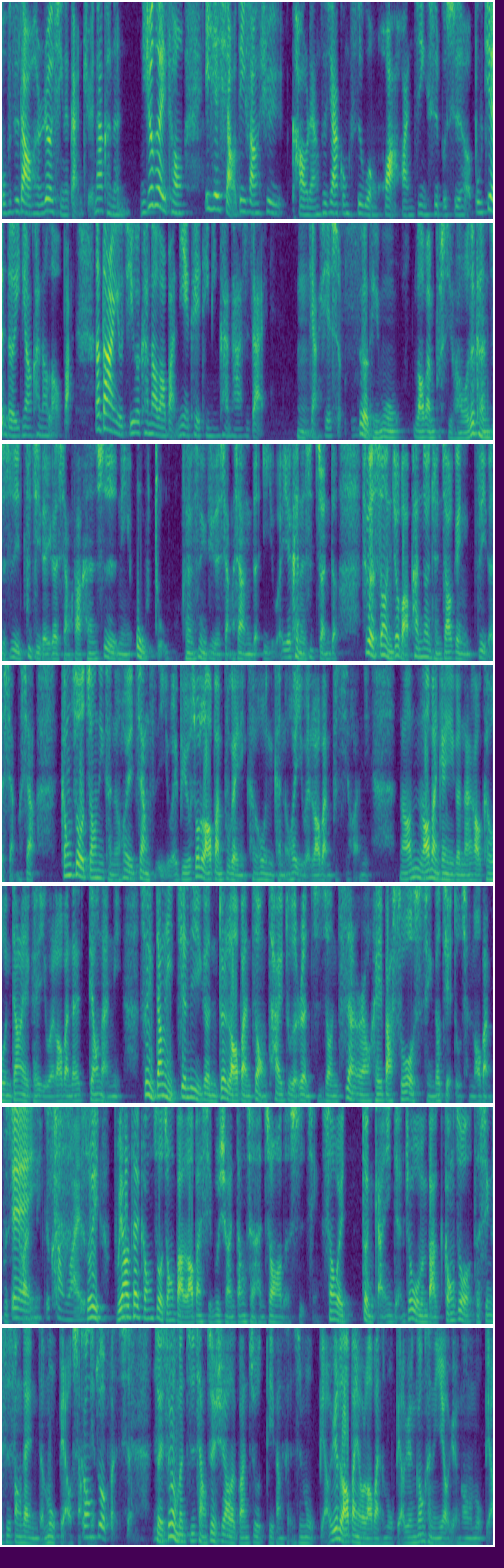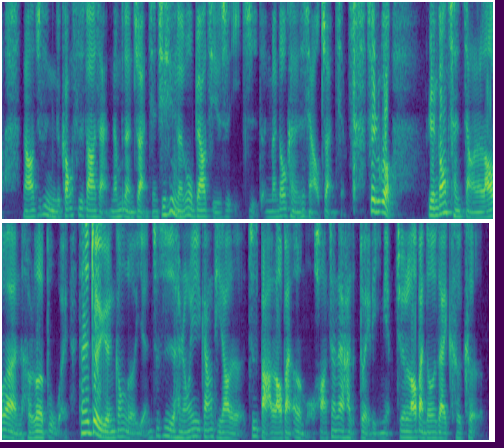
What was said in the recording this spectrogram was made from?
我不知道很热情的感觉。那可能你就可以从一些小地方去考量这家公司文化环境适不适合，不见得一定要看到老板。那当然有机会看到老板，你也可以听听看他是在嗯，讲些什么。这个题目老板不喜欢我，这可能只是你自己的一个想法，可能是你误读，可能是你自己的想象、你的以为，也可能是真的。这个时候你就把判断权交给你自己的想象。工作中你可能会这样子以为，比如说老板不给你客户，你可能会以为老板不喜欢你；然后老板给你一个难搞客户，你当然也可以以为老板在刁难你。所以当你建立一个你对老板这种态度的认知之后，你自然而然可以把所有事情都解读成老板不喜欢你，。就看歪了。所以不要在工作中把老板喜不喜欢当成很重要的事情，稍微钝感一点。就我们把工作的心思放在你的目标上工。作本身，对，所以，我们职场最需要的关注地方可能是目标，因为老板有老板的目标，员工可能也有员工的目标。然后就是你的公司发展能不能赚钱，其实你们的目标其实是一致的，你们都可能是想要赚钱。所以，如果员工成长了，老板何乐不为？但是对于员工而言，就是很容易刚刚提到的，就是把老板恶魔化，站在他的对立面，觉得老板都是在苛刻。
